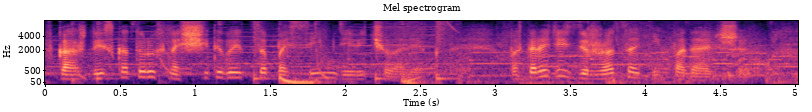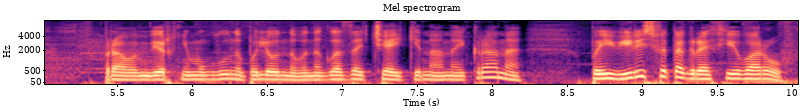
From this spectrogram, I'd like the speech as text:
в каждой из которых насчитывается по 7-9 человек. Постарайтесь держаться от них подальше. В правом верхнем углу напыленного на глаза чайки наноэкрана появились фотографии воров.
